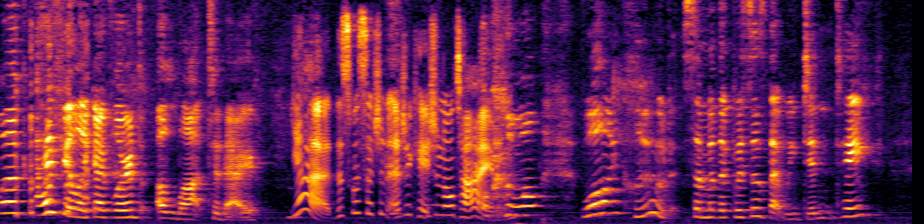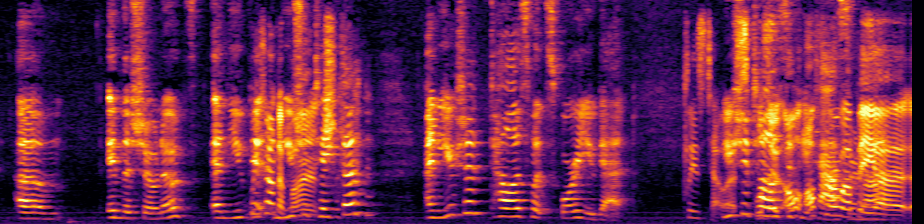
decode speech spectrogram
well, I feel like I've learned a lot today. yeah, this was such an educational time. well, we'll include some of the quizzes that we didn't take um, in the show notes, and you can you bunch. should take them, and you should tell us what score you get. Please tell You us. should We'll tell do- us if I'll, you I'll throw up a uh,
